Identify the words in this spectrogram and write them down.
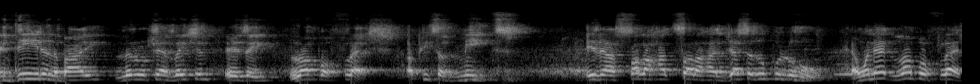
Indeed, in the body, literal translation is a lump of flesh, a piece of meat. إذا صلحت صلح الجسد كله. And when that lump of flesh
